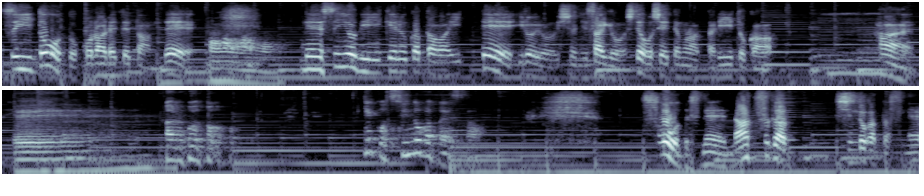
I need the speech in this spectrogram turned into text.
水道と来られてたんであで、水曜日行ける方は行って、いろいろ一緒に作業して教えてもらったりとか、うんはい、ー。へなるほど。結構しんどかったですか？そうですね、夏がしんどかったですね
